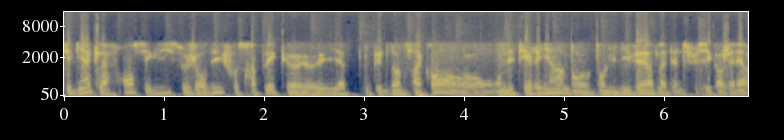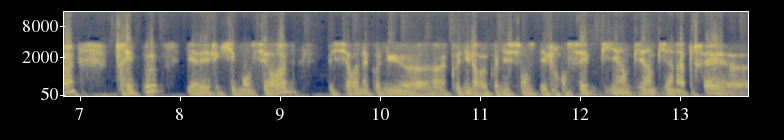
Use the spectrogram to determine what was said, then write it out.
c'est bien que la France existe aujourd'hui. Il faut se rappeler qu'il y a plus de 25 ans, on n'était rien dans, l'univers de la dance music en général. Très peu. Il y avait effectivement Céron, mais Céron a connu, euh, a connu la reconnaissance des Français bien, bien, bien après, euh,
